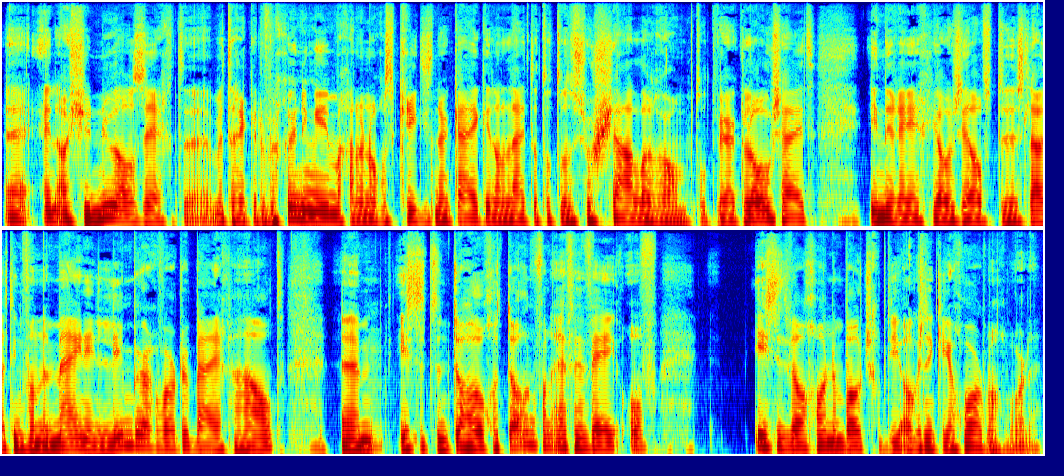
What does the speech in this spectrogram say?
Uh, en als je nu al zegt, uh, we trekken de vergunning in... we gaan er nog eens kritisch naar kijken... dan leidt dat tot een sociale ramp, tot werkloosheid in de regio. Zelfs de sluiting van de mijn in Limburg wordt erbij gehaald. Um, is het een te hoge toon van FNV... of is dit wel gewoon een boodschap die ook eens een keer gehoord mag worden?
